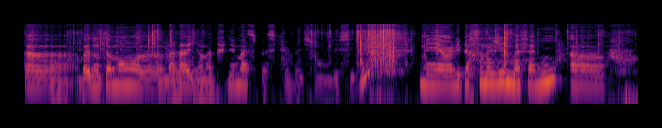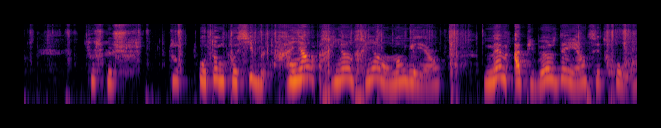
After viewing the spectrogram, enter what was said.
bah, notamment, euh, bah, là, il n'y en a plus des masses parce que bah, sont décédés. Mais euh, les personnes âgées de ma famille, tout ce que je... Tout, autant que possible, rien, rien, rien en anglais. Hein. Même Happy Birthday, hein, c'est trop. Hein.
